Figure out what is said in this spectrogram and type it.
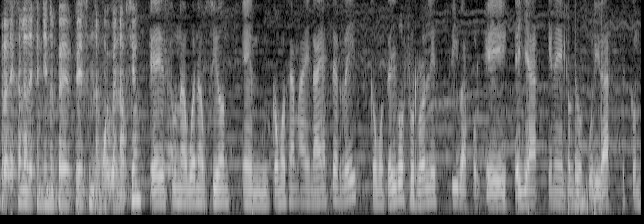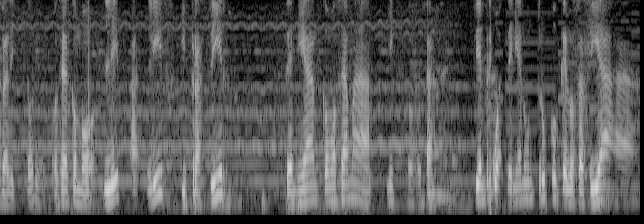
para dejarla defendiendo en PvP es una muy buena opción. es una buena opción en cómo se llama en AF Raids como te digo su rol es Siva porque ella tiene el rol de oscuridad es contradictorio o sea es como Leaf, ah, Leaf y Trasir tenían cómo se llama mixtos o sea siempre tenían un truco que los hacía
